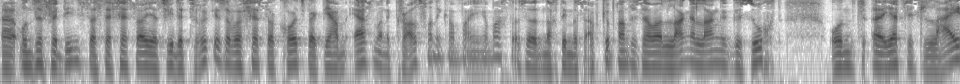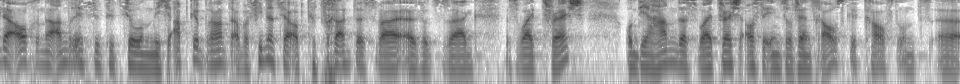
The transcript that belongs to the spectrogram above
äh, unser Verdienst, dass der Festsaal jetzt wieder zurück ist, aber Festsaal Kreuzberg, die haben erstmal eine Crowdfunding-Kampagne gemacht, also nachdem es abgebrannt ist, aber lange, lange gesucht und äh, jetzt ist leider auch eine andere Institution nicht abgebrannt, aber finanziell abgebrannt, das war äh, sozusagen das White Trash und die haben das White Trash aus der Insolvenz rausgekauft und äh,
